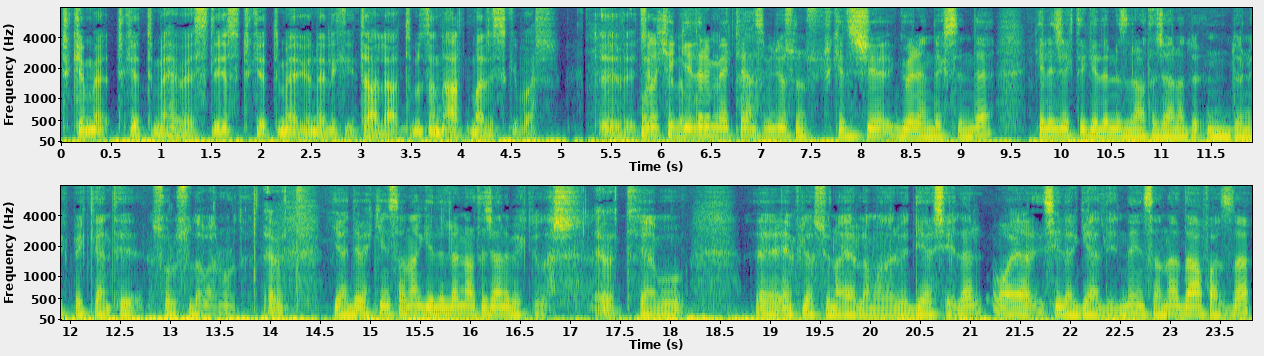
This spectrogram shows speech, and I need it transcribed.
tükeme, tüketime hevesliyiz. Tüketime yönelik ithalatımızın artma riski var e, Buradaki gelirin beklentisi biliyorsunuz tüketici güven endeksinde gelecekte geliriniz artacağına dönük beklenti sorusu da var orada. Evet. Yani demek ki insanlar gelirlerin artacağını bekliyorlar. Evet. Yani bu e, enflasyon ayarlamaları ve diğer şeyler o şeyler geldiğinde insanlar daha fazla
